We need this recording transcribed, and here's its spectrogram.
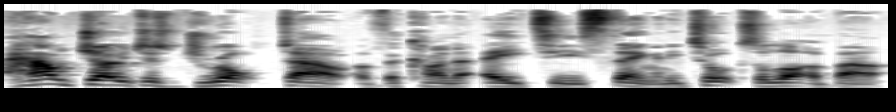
how Joe just dropped out of the kind of 80s thing, and he talks a lot about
